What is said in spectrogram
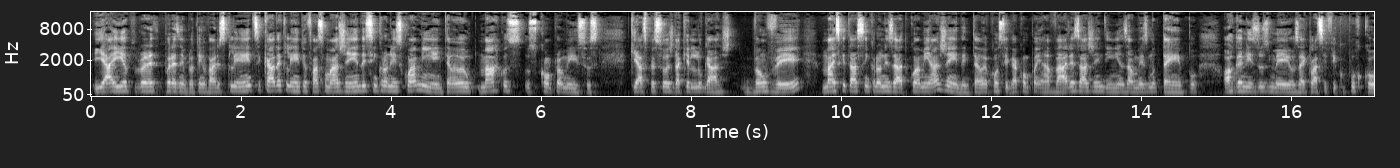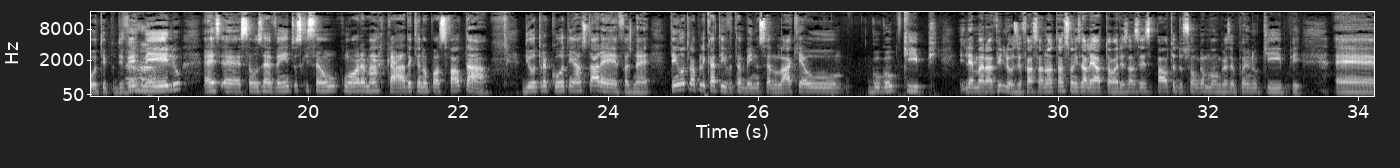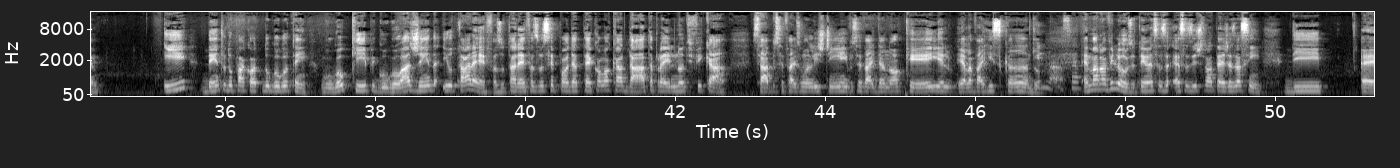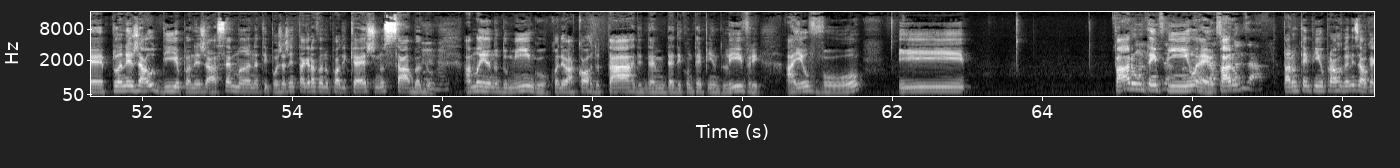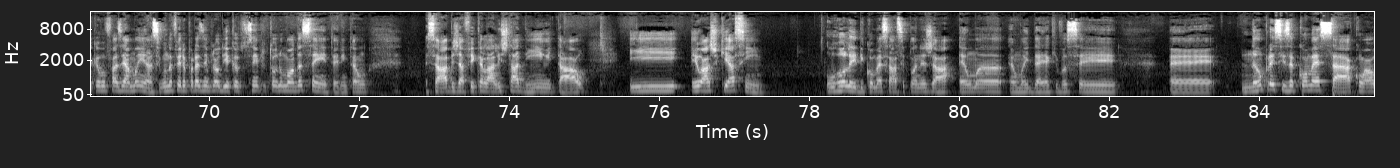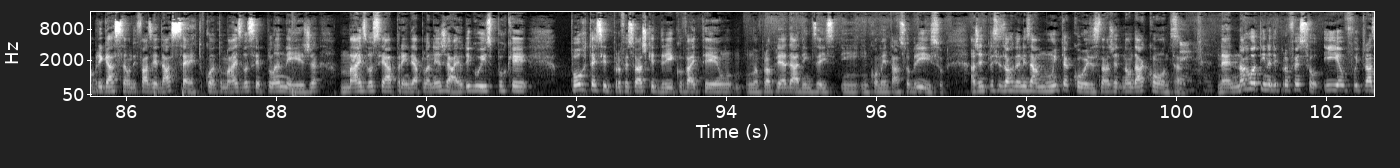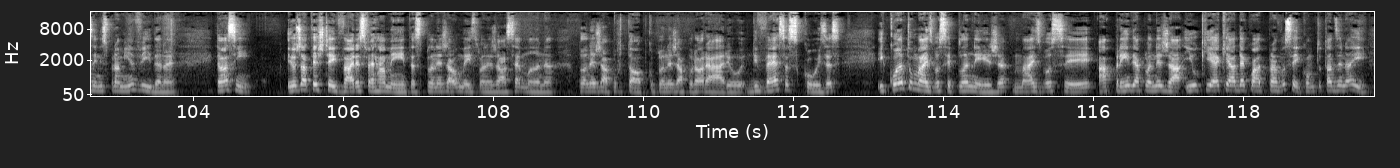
E aí, eu, por exemplo, eu tenho vários clientes e cada cliente eu faço uma agenda e sincronizo com a minha. Então eu marco os, os compromissos que as pessoas daquele lugar vão ver, mas que está sincronizado com a minha agenda. Então eu consigo acompanhar várias agendinhas ao mesmo tempo, organizo os meus, aí classifico por cor, tipo, de vermelho é- é, são os eventos que são com hora marcada que eu não posso faltar. De outra cor tem as tarefas, né? Tem outro aplicativo também no celular que é o Google Keep. Ele é maravilhoso. Eu faço anotações aleatórias, às vezes pauta do Songamongas eu ponho no Keep. É, e dentro do pacote do Google tem Google Keep, Google Agenda e o Tarefas. O Tarefas você pode até colocar data para ele notificar. Sabe? Você faz uma listinha e você vai dando ok e ele- ela vai riscando. Que massa. É maravilhoso. Eu tenho essas, essas estratégias assim de é, planejar o dia, planejar a semana. Tipo, hoje a gente tá gravando o podcast no sábado. Amanhã, no domingo, quando eu acordo tarde, né, me dedico um tempinho livre, aí eu vou e paro um tempinho, uhum, é, eu paro, organizar. paro um tempinho pra organizar o que é que eu vou fazer amanhã. Segunda-feira, por exemplo, é o dia que eu sempre tô no Moda Center, então, sabe, já fica lá listadinho e tal. E eu acho que assim, o rolê de começar a se planejar é uma, é uma ideia que você é, não precisa começar com a obrigação de fazer dar certo. Quanto mais você planeja, mais você aprende a planejar. Eu digo isso porque, por ter sido professor, acho que Drico vai ter um- uma propriedade em, dizer, em, em comentar sobre isso. A gente precisa organizar muita coisa, senão a gente não dá conta. Sim, sim. Né? Na rotina de professor. E eu fui trazendo isso pra minha vida, né? Então, assim, eu já testei várias ferramentas, planejar o mês, planejar a semana, planejar por tópico, planejar por horário, diversas coisas. E quanto mais você planeja, mais você aprende a planejar e o que é que é adequado para você. Como tu tá dizendo aí,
